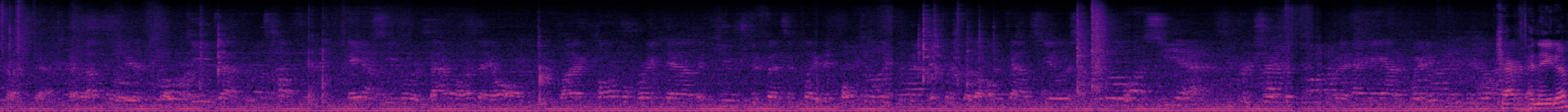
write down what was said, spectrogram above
Touchdown. Coming up, hear teams after tough AFC North battle, aren't they all? Ryan Clark will break down the huge defensive play that ultimately did the difference for the hometown Steelers. Plus, yeah, appreciate that for hanging out and waiting. Jack Pineda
